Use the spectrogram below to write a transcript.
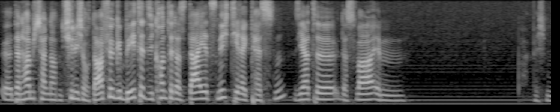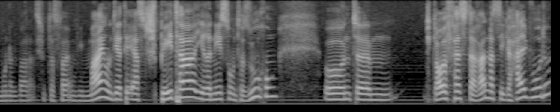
Äh, dann habe ich halt natürlich auch dafür gebetet. Sie konnte das da jetzt nicht direkt testen. Sie hatte, das war im, welchen Monat war das? Ich glaube, das war irgendwie Mai und sie hatte erst später ihre nächste Untersuchung. Und ähm, ich glaube fest daran, dass sie geheilt wurde.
